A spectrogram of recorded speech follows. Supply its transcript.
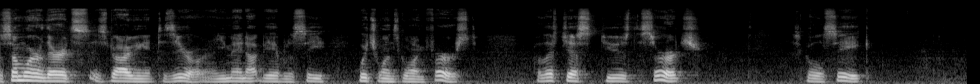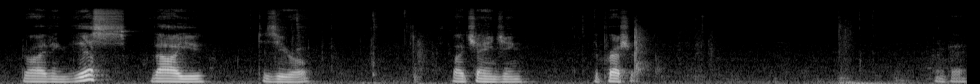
So somewhere in there it's, it's driving it to zero. And you may not be able to see which one's going first. But let's just use the search, goal seek, driving this value to zero by changing the pressure. Okay.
